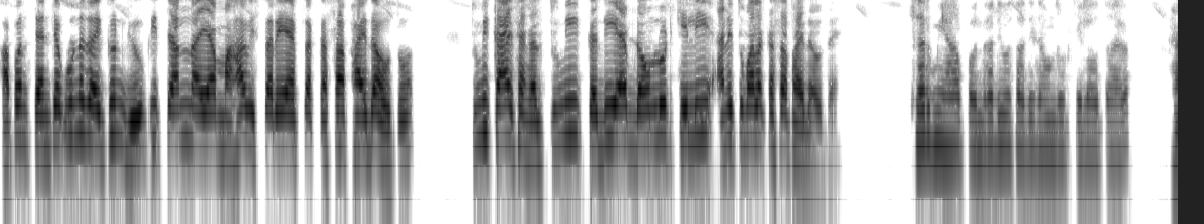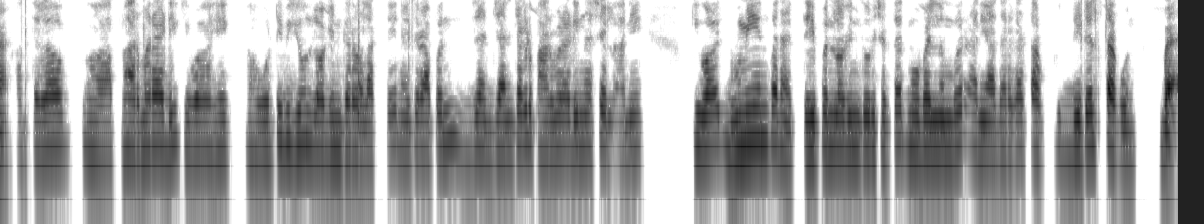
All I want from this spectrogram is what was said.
आपण त्यांच्याकडूनच ऐकून घेऊ की त्यांना या महाविस्तार या चा कसा फायदा होतो तुम्ही काय सांगाल तुम्ही कधी ऍप डाउनलोड केली आणि तुम्हाला कसा फायदा होत आहे सर मी हा पंधरा दिवस आधी डाउनलोड केला होता हा. त्याला फार्मर आय डी किंवा हे ओ टी पी घेऊन लॉग इन करावं लागते नाहीतर आपण ज्या- ज्यांच्याकडे फार्मर आय डी नसेल आणि किंवा भूमिहीन पण आहेत ते पण लॉग इन करू शकतात मोबाईल नंबर आणि आधार कार्ड टाक डिटेल्स टाकून बर.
